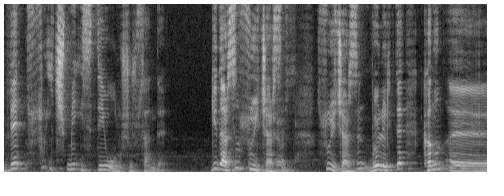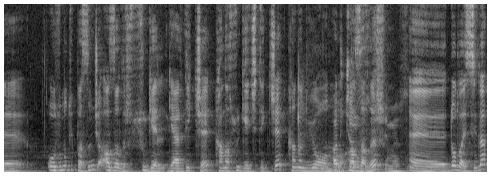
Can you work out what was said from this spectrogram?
Ve su içme isteği oluşur sende. Gidersin su içersin. Evet. Su içersin. Böylelikle kanın eee ozmotik basıncı azalır. Su gel, geldikçe, kana su geçtikçe kanın yoğunluğu Hadi azalır. Eee, dolayısıyla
